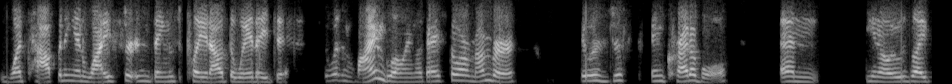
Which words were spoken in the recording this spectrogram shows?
what's happening and why certain things played out the way they did, it was mind blowing. Like I still remember. It was just incredible. And you know, it was like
